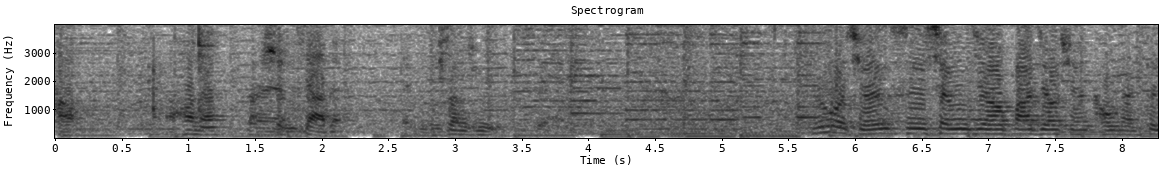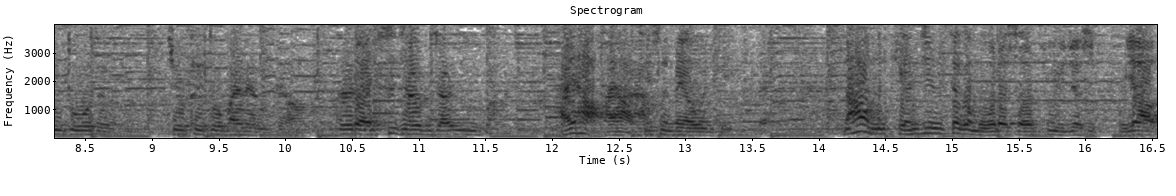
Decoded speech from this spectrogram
好，然后呢，把剩下的再继续补上去。如果喜欢吃香蕉、芭蕉，喜欢口感更多的，就可以多摆两条，对，对吃起来会比较硬吧。还好还好，其实没有问题。对，然后我们填进这个膜的时候，注意就是不要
